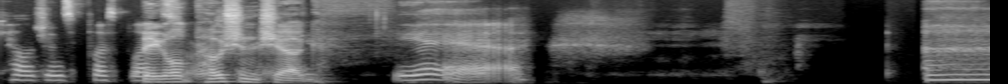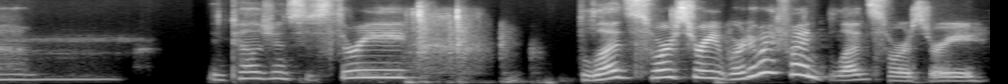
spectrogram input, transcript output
Intelligence plus blood. big old potion sorcery. chug. Yeah. Um, intelligence is three. Blood sorcery. Where do I find blood sorcery?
